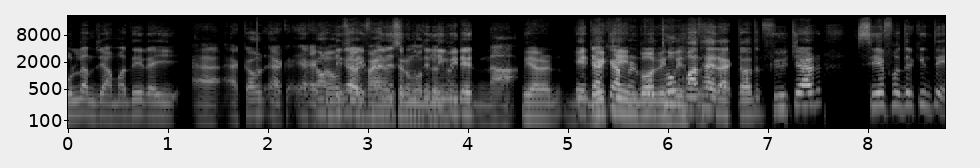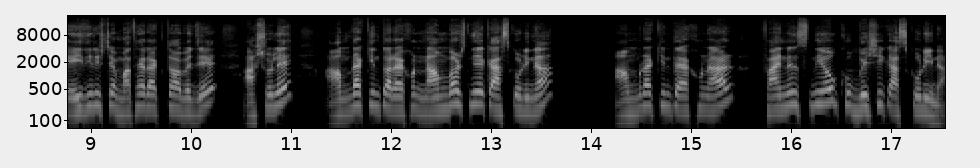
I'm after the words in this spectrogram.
বললাম যে আমাদের এই অ্যা অ্যাকাউন্ট অ্যাকা অ্যাকাউন্টিং অ্যাকাউন্টস আর আর এই ফাইন্যান্সের ফাইন্যান্সের মধ্যে মধ্যে লিমিটেড না। উই আর এটাকে ডিরেক্টলি আপনার ইনভলভ ইন ১ম বিজনেস। মাথায় রাখতে হবে। ফিউচার সিএফওদের কিন্তু এই জিনিসটা মাথায় রাখতে হবে যে আসলে আমরা কিন্তু আর এখন নাম্বারস নিয়ে কাজ করি না। আমরা কিন্তু এখন আর ফাইন্যান্স নিয়েও খুব বেশি কাজ করি না।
